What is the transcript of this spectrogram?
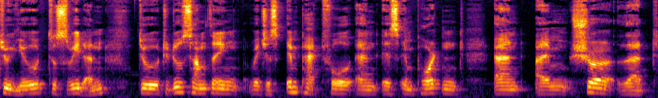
to you, to Sweden, to, to do something which is impactful and is important. And I'm sure that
